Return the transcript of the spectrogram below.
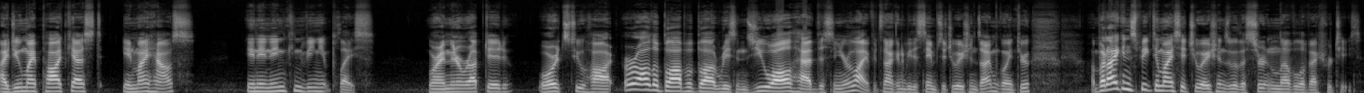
I do my podcast in my house in an inconvenient place where I'm interrupted or it's too hot or all the blah, blah, blah reasons. You all have this in your life. It's not going to be the same situations I'm going through. But I can speak to my situations with a certain level of expertise.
